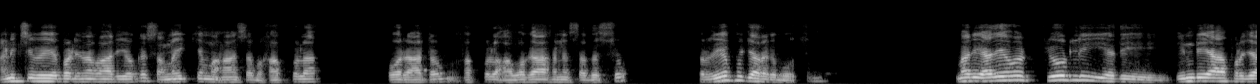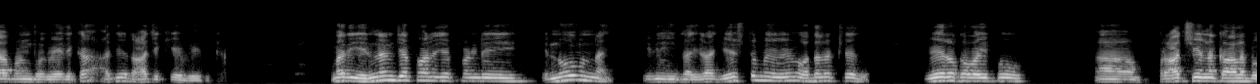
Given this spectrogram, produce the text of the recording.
అణిచివేయబడిన వారి యొక్క సమైక్య మహాసభ హక్కుల పోరాటం హక్కుల అవగాహన సదస్సు రేపు జరగబోతుంది. మరి అదేమో ప్యూర్లీ అది ఇండియా ప్రజాబంధు వేదిక అది రాజకీయ వేదిక. మరి ఎన్నని చెప్పాలి చెప్పండి? ఎన్నో ఉన్నాయి. ఇది ఇలా ఇలా చేస్తూ మేమేమి వదలట్లేదు. వేరొక వైపు ఆ ప్రాచీన కాలపు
